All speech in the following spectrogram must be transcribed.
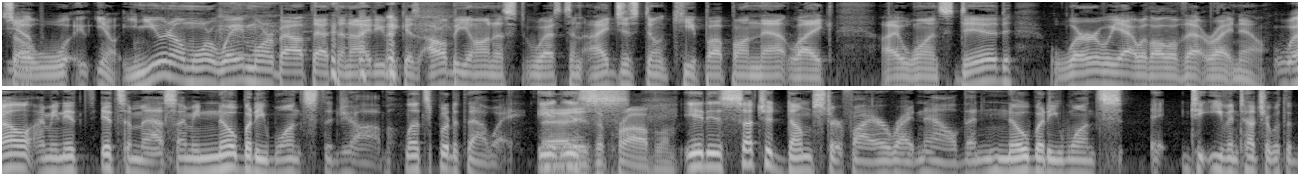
So, w- you know, and you know more, way more about that than I do because I'll be honest, Weston, I just don't keep up on that like I once did. Where are we at with all of that right now? Well, I mean, it's it's a mess. I mean, nobody wants the job. Let's put it that way. That it is a problem. It is such a dumpster fire right now that nobody wants eh, to even touch it with a,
